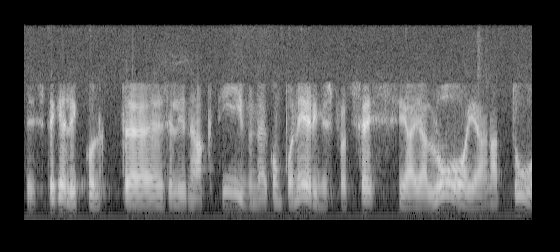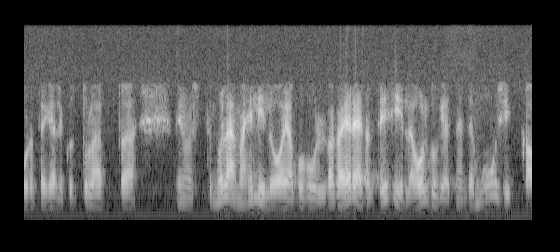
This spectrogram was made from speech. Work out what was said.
siis tegelikult selline aktiivne komponeerimisprotsess ja, ja looja natuur tegelikult tuleb minu arust mõlema helilooja puhul väga eredalt esile, olgugi et nende muusika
